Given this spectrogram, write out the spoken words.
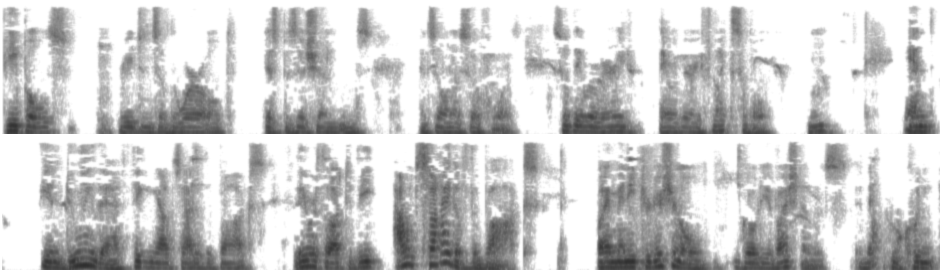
peoples, regions of the world, dispositions, and so on and so forth. So they were very they were very flexible. Hmm? And in doing that, thinking outside of the box, they were thought to be outside of the box by many traditional Gaudiya Vaishnavas who couldn't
